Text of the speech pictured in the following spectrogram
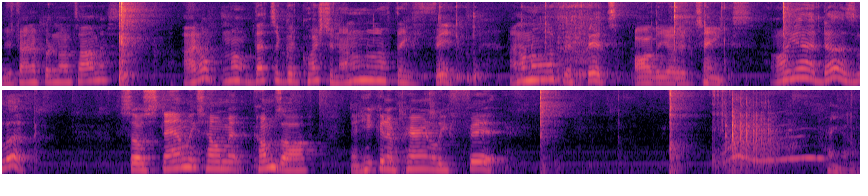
You're trying to put it on Thomas? I don't know. That's a good question. I don't know if they fit. I don't know if it fits all the other tanks. Oh yeah, it does. Look. So Stanley's helmet comes off, and he can apparently fit. Hang on.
